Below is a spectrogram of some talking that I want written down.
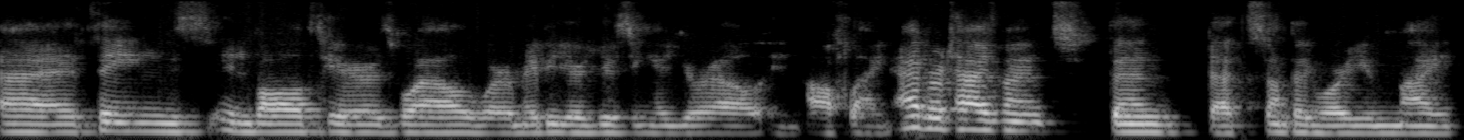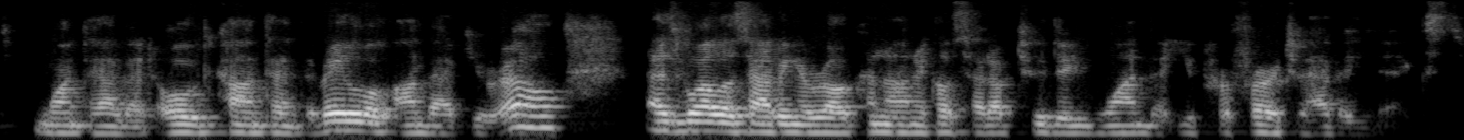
uh, things involved here as well, where maybe you're using a URL in offline advertisement. Then that's something where you might want to have that old content available on that URL, as well as having a rel canonical set up to the one that you prefer to have indexed.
